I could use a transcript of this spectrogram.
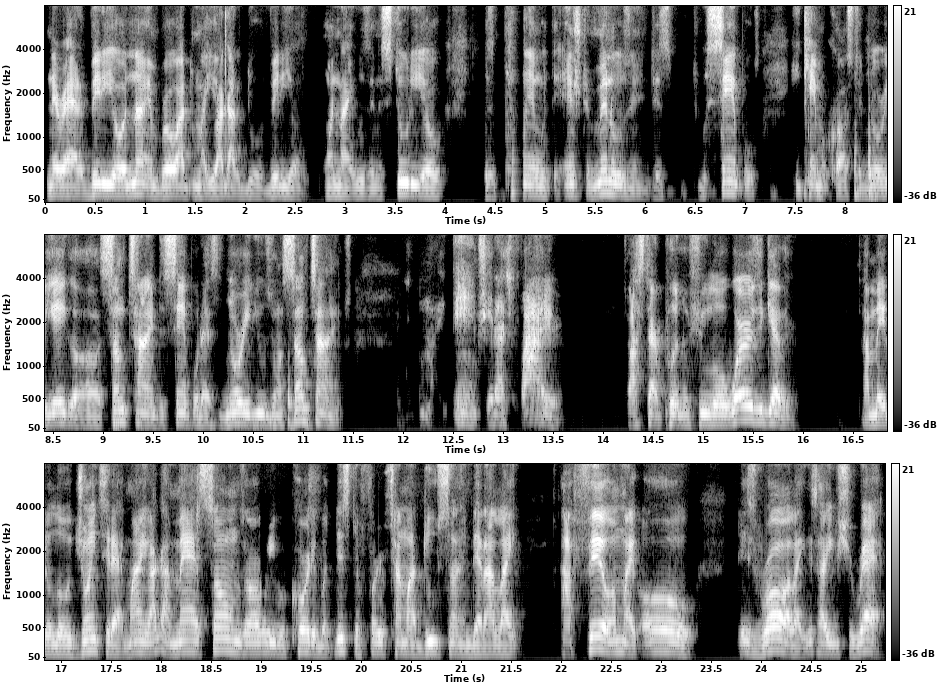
Never had a video or nothing, bro. I'm like, yo, I gotta do a video. One night was in the studio, was playing with the instrumentals and just with samples. He came across the Noreaga uh, sometimes the sample that's Nori used on sometimes. I'm like, damn, shit, that's fire. So I start putting a few little words together. I made a little joint to that. Mind you, I got mad songs already recorded, but this is the first time I do something that I like. I feel I'm like, oh, this raw. Like this how you should rap.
